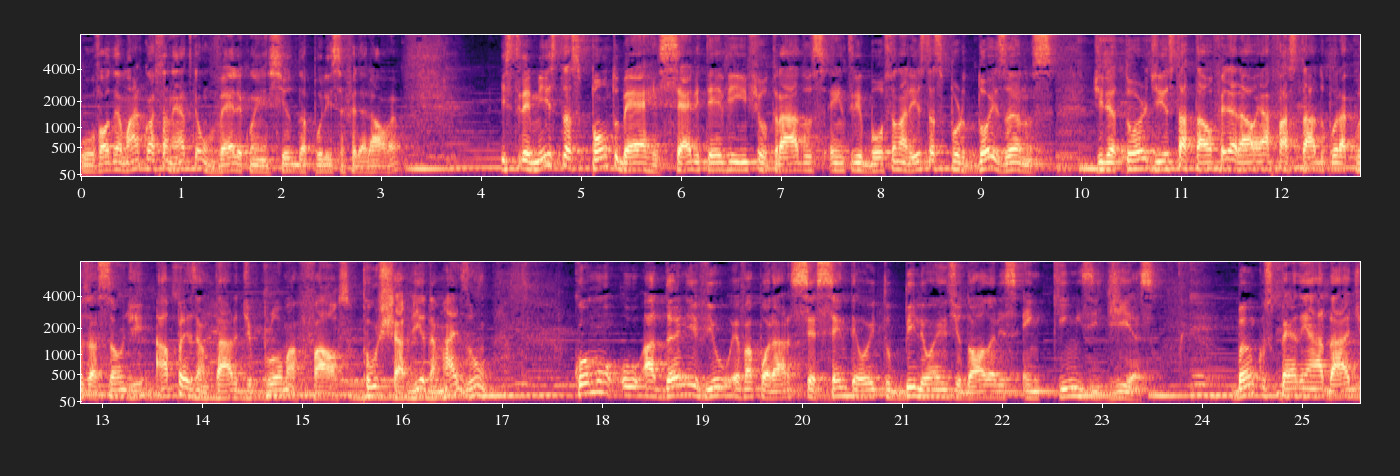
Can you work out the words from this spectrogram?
O Valdemar Costa Neto, que é um velho conhecido da Polícia Federal, né? Extremistas.br, série teve infiltrados entre bolsonaristas por dois anos. Diretor de estatal federal é afastado por acusação de apresentar diploma falso. Puxa vida, mais um. Como o Adani viu evaporar 68 bilhões de dólares em 15 dias. Bancos pedem a Haddad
